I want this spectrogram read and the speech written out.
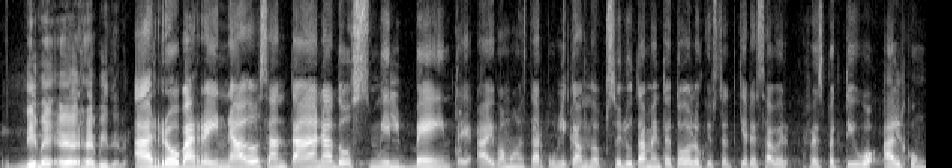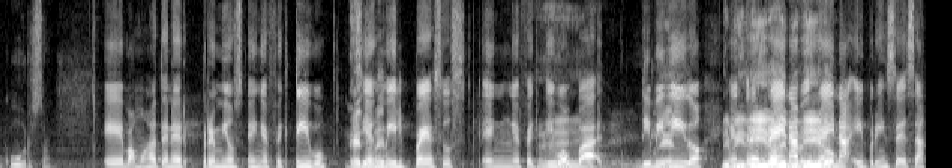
Dime, eh, repítelo. Arroba Reinado Santana 2020. Ahí vamos a estar publicando absolutamente todo lo que usted quiere saber respectivo al concurso. Eh, vamos a tener premios en efectivo, 100 mil pesos en efectivo dividido, entre reina, virreina y princesa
